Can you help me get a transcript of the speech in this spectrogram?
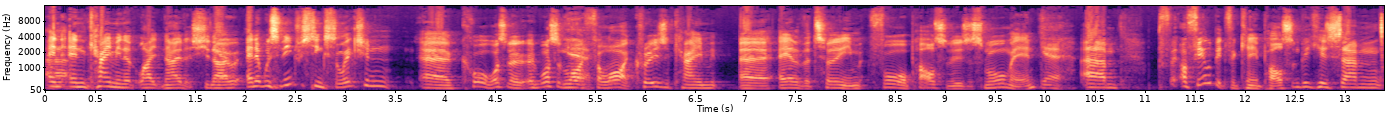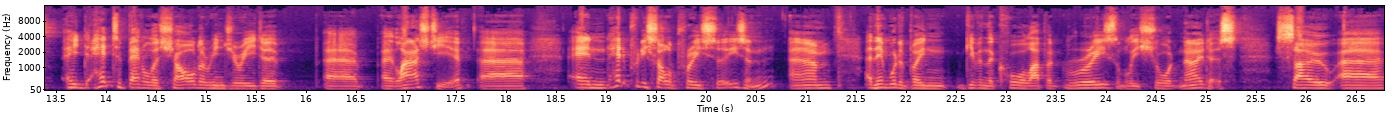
and Uh, and came in at late notice, you know, and it was an interesting selection uh, call, wasn't it? It wasn't Yeah. like for like. Kreuzer came uh, out of the team for Polson, who's a small man. Yeah. Um, I feel a bit for Cam Polson because um, he had to battle a shoulder injury to uh, uh, last year uh, and had a pretty solid pre-season, um, and then would have been given the call up at reasonably short notice. So. Uh,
